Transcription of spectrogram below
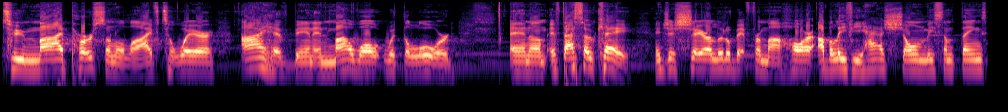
to my personal life, to where I have been in my walk with the Lord. And um, if that's okay, and just share a little bit from my heart. I believe He has shown me some things.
